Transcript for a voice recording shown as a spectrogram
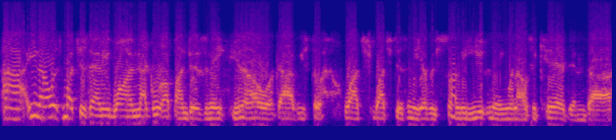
Uh, you know, as much as anyone, I grew up on Disney. You know, God, we used to watch watch Disney every Sunday evening when I was a kid, and uh,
